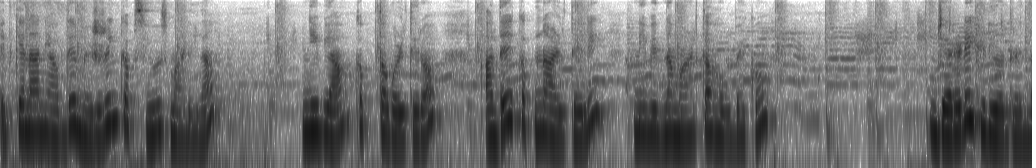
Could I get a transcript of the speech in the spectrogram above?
ಇದಕ್ಕೆ ನಾನು ಯಾವುದೇ ಮೆಷರಿಂಗ್ ಕಪ್ಸ್ ಯೂಸ್ ಮಾಡಿಲ್ಲ. ನೀವು ಯಾವ ಕಪ್ ತೊಗೊಳ್ತೀರೋ, ಅದೇ ಕಪ್ನ ಅಳ್ತೇಲಿ ನೀವು ಇದನ್ನ ಮಾಡ್ತಾ ಹೋಗಬೇಕು. ಜರಡಿ ಹಿಡಿಯೋದ್ರಿಂದ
